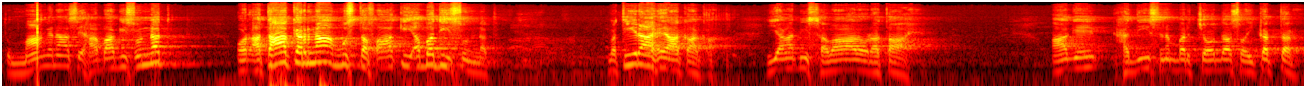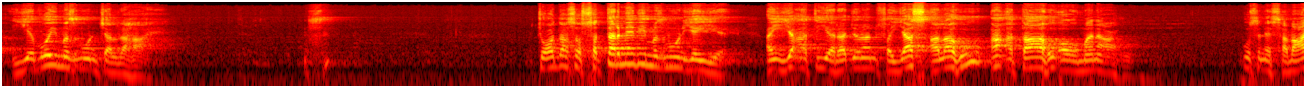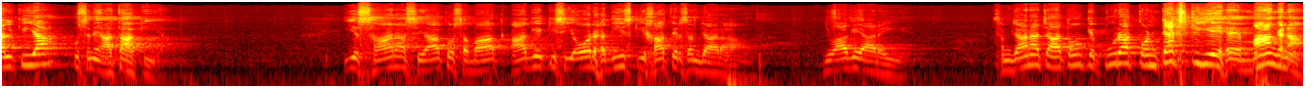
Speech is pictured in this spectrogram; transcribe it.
تو مانگنا صحابہ کی سنت اور عطا کرنا مصطفیٰ کی ابدی سنت۔ وطیرہ ہے آقا کا۔ یہاں بھی سوال اور عطا ہے۔ آگے حدیث نمبر چودہ سو اکہتر، یہ وہی مضمون چل رہا ہے۔ چودہ سو ستر میں بھی مضمون یہی ہے۔ رجن فیس اللہ او منا اس نے سوال کیا، اس نے عطا کیا۔ یہ سارا سیاق و سباق آگے کسی اور حدیث کی خاطر سمجھا رہا ہوں، جو آگے آ رہی ہے۔ سمجھانا چاہتا ہوں کہ پورا کانٹیکسٹ یہ ہے، مانگنا۔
